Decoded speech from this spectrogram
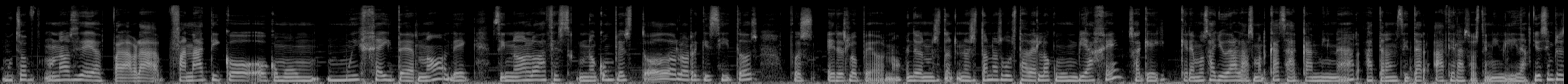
mucho, no sé si palabra, fanático o como muy hater, ¿no? De si no lo haces, no cumples todos los requisitos, pues eres lo peor, ¿no? Entonces nosotros, nosotros nos gusta verlo como un viaje, o sea que queremos ayudar a las marcas a caminar, a transitar hacia la sostenibilidad. Yo siempre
